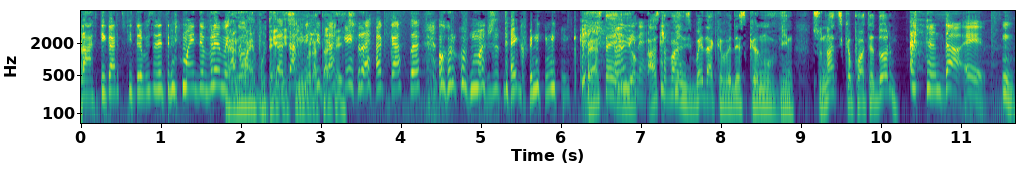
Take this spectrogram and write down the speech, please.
Practic ar fi trebuit să le trimit mai devreme. Dar nu că- mai puteai că de dacă- singurătate dacă aici. erai acasă, oricum nu mă ajutai cu nimic. Păi asta În e, eu, fine. asta v-am zis, băi, dacă vedeți că nu vin, sunați că poate dorm. Da, e. mm, Mă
